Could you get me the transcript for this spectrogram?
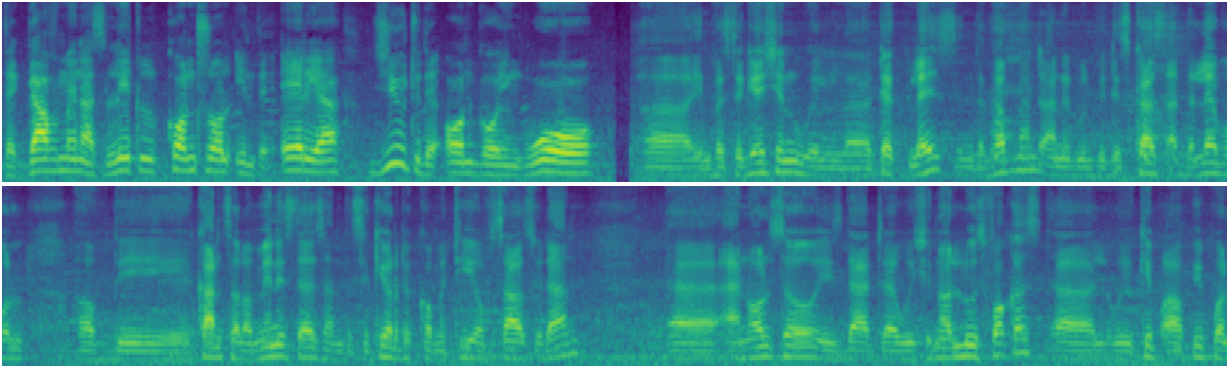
The government has little control in the area due to the ongoing war. Uh, investigation will uh, take place in the government and it will be discussed at the level of the Council of Ministers and the Security Committee of South Sudan. Uh, and also is that uh, we should not lose focus. Uh, we keep our people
